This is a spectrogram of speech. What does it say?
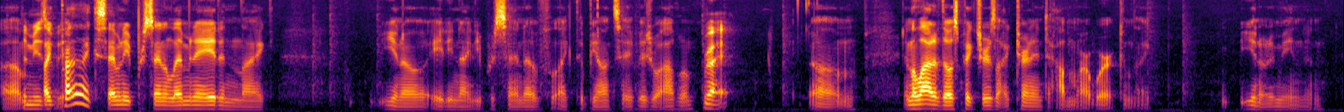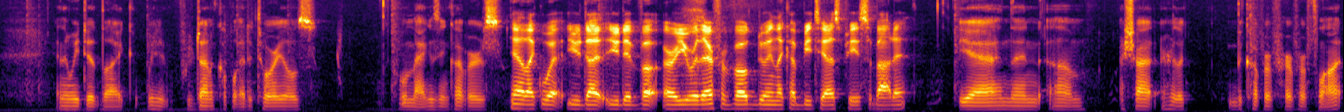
um, The music like video. probably like seventy percent of Lemonade and like you know 80 90 percent of like the Beyonce visual album. Right. Um, and a lot of those pictures like turn into album artwork and like you know what I mean. And and then we did like we we've done a couple editorials, a couple magazine covers. Yeah, like what you did? You did, Vogue, or you were there for Vogue doing like a BTS piece about it. Yeah, and then um, I shot her the the cover of her for Flaunt.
